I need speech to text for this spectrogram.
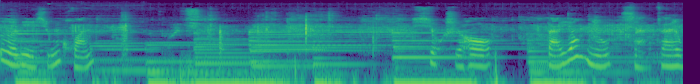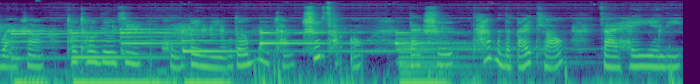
恶劣循环。有时候。白腰牛想在晚上偷偷溜进红背牛的牧场吃草，但是它们的白条在黑夜里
